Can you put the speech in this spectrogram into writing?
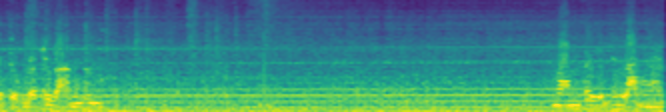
กระจกรถหรือเปล่าไม่รู้ มันก็เห็นข้างหลังนะ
